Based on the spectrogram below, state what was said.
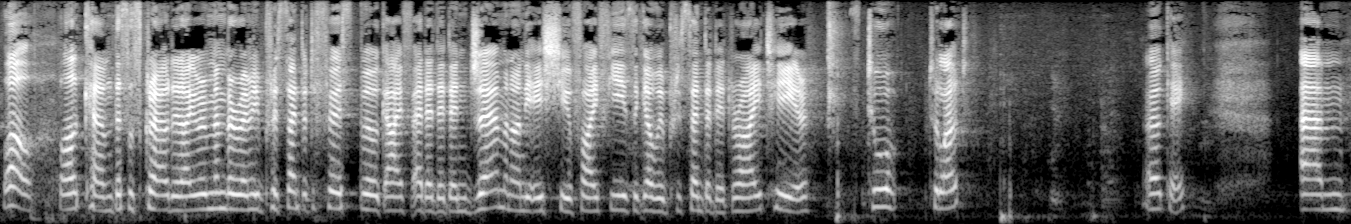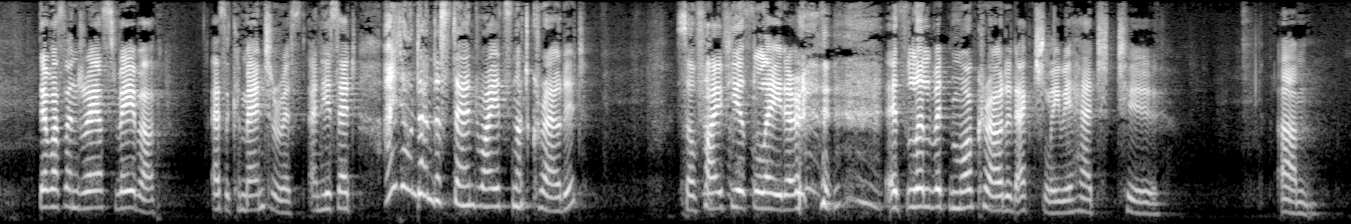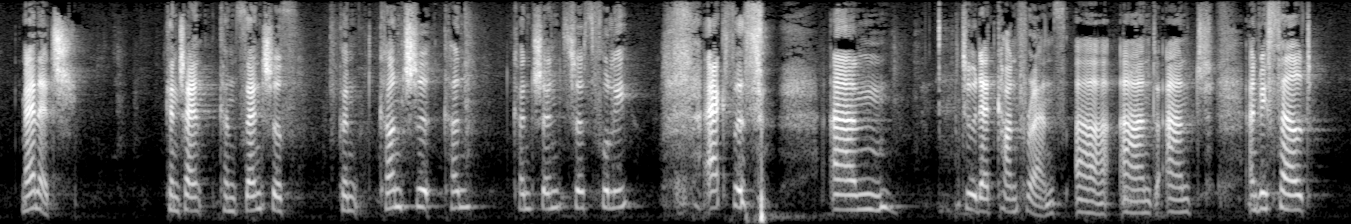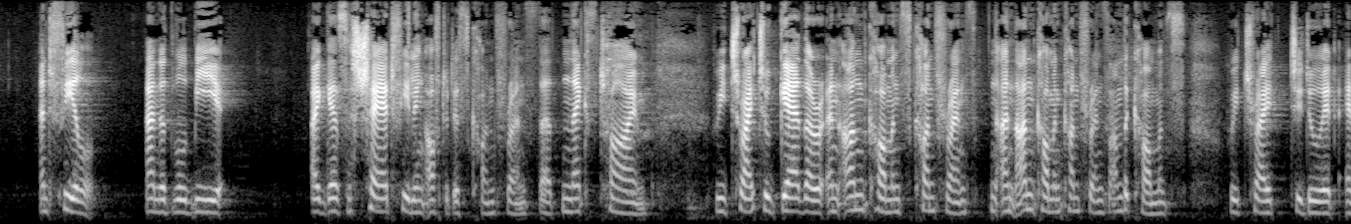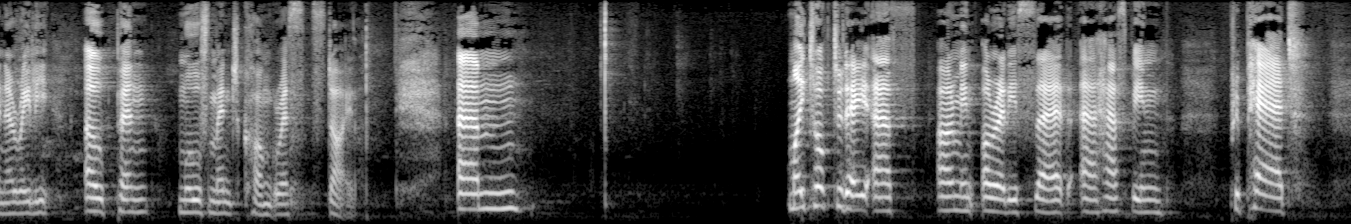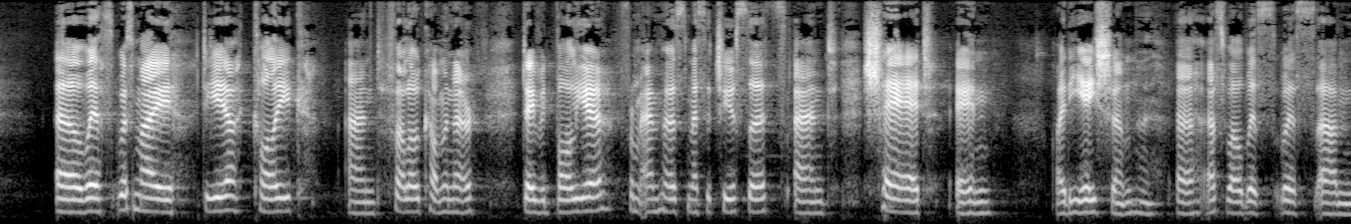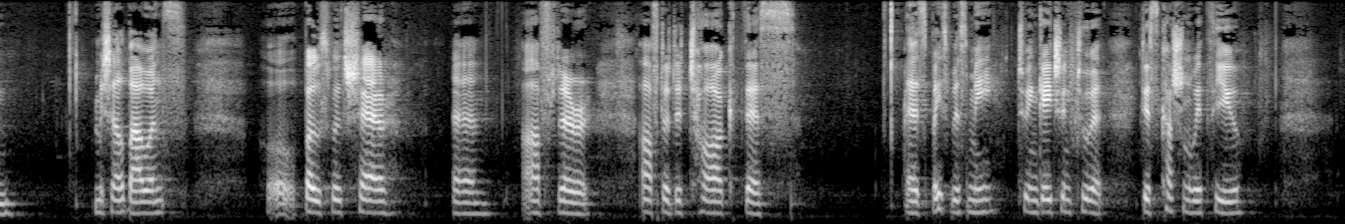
well, welcome. This is crowded. I remember when we presented the first book I've edited in German on the issue five years ago. We presented it right here. Too, too loud? Okay. Um, there was Andreas Weber as a commentarist, and he said, I don't understand why it's not crowded. So, five years later, it's a little bit more crowded actually. We had to um, manage consensus, con, consci, con, conscientiously access um, to that conference. Uh, and, and, and we felt and feel, and it will be, I guess, a shared feeling after this conference that next time we try to gather an uncommon conference, an uncommon conference on the commons, we try to do it in a really open movement congress style. Um, my talk today, as Armin already said, uh, has been prepared uh, with, with my dear colleague and fellow commoner, David Bollier from Amherst, Massachusetts, and shared in ideation uh, as well with, with um, Michel Bauwens, who both will share um, after, after the talk this uh, space with me to engage into a discussion with you.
